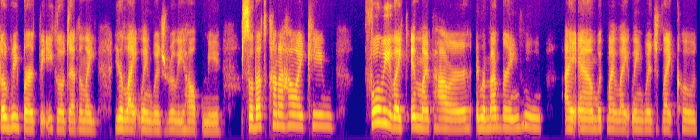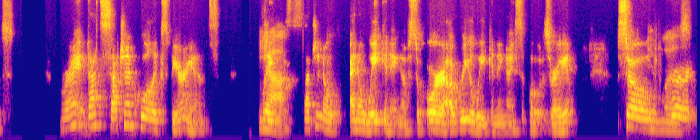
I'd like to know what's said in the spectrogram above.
the rebirth, the ego death, and like your light language really helped me. So that's kind of how I came fully like in my power and remembering who I am with my light language, light codes. Right. That's such a cool experience. Like, yeah. Such an, an awakening of so or a reawakening, I suppose, right? So for,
